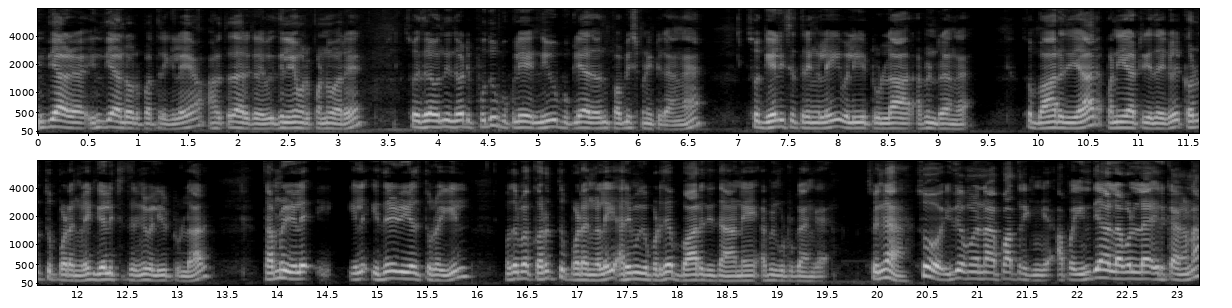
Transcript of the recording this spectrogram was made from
இந்தியா இந்தியான்ற ஒரு பத்திரிகையிலையும் அடுத்ததாக இருக்கிற இதுலேயும் ஒரு பண்ணுவார். ஸோ இதில் வந்து இந்த வாட்டி புது புக்லேயே நியூ புக்லேயே அதை வந்து பப்ளிஷ் பண்ணிட்டுருக்காங்க. ஸோ கேலி சித்திரங்களை வெளியிட்டுள்ளார் அப்படின்றாங்க. ஸோ பாரதியார் பணியாற்றிய இதழ்கள் கருத்து படங்களை கேலி சித்திரங்கள் வெளியிட்டுள்ளார். தமிழ் இலை இல இதழியல் துறையில் முதல்வர் கருத்து படங்களை அறிமுகப்படுத்திய பாரதி தானே அப்படின்னு கொடுத்துருக்காங்க. சரிங்களா? ஸோ இது நான் பார்த்துருக்கீங்க. அப்போ இந்தியா லெவலில் இருக்காங்கன்னா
